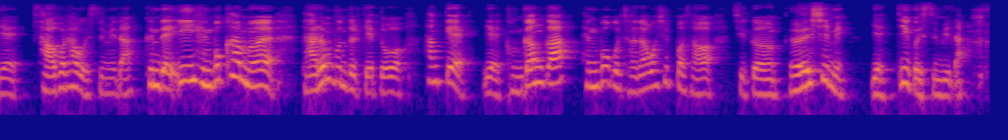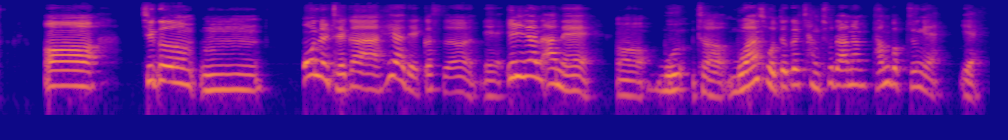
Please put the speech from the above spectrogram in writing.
예, 사업을 하고 있습니다. 근데 이 행복함을 다른 분들께도 함께, 예, 건강과 행복을 전하고 싶어서 지금 열심히, 예, 뛰고 있습니다. 어, 지금, 음, 오늘 제가 해야 될 것은, 예, 1년 안에, 어, 무, 저, 무한소득을 창출하는 방법 중에, 예,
